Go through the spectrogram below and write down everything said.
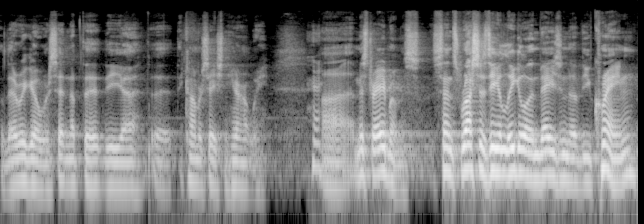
Well, there we go. We're setting up the the, uh, the, the conversation here, aren't we? Uh, Mr. Abrams, since Russia's illegal invasion of Ukraine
